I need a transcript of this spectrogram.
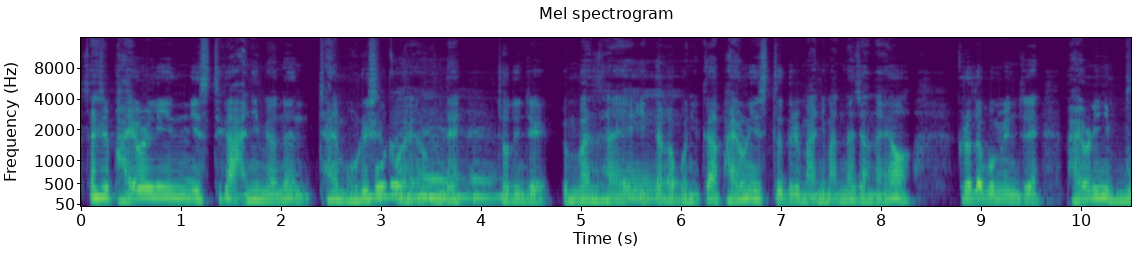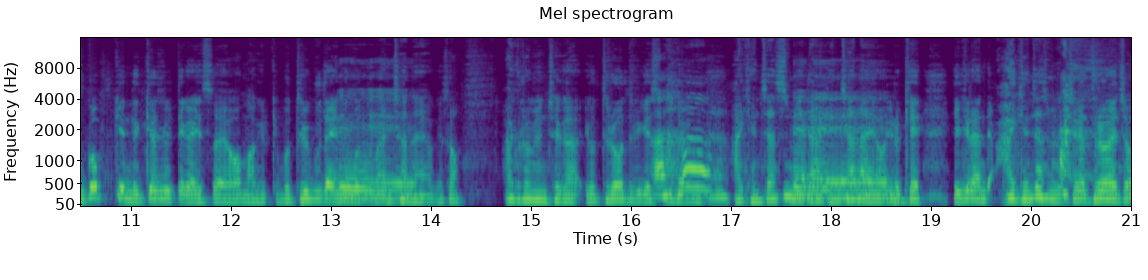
사실 바이올리니스트가 아니면은 잘 모르실 모르, 거예요. 네, 근데 네. 저도 이제 음반사에 네. 있다가 보니까 바이올리니스트들을 많이 만나잖아요. 그러다 보면 이제 바이올린이 무겁게 느껴질 때가 있어요. 막 이렇게 뭐 들고 다니는 것도 많잖아요. 그래서 아 그러면 제가 이거 들어드리겠습니다. 아 괜찮습니다. 네. 괜찮아요. 이렇게 얘기를 하는데 아 괜찮습니다. 제가 들어야죠.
